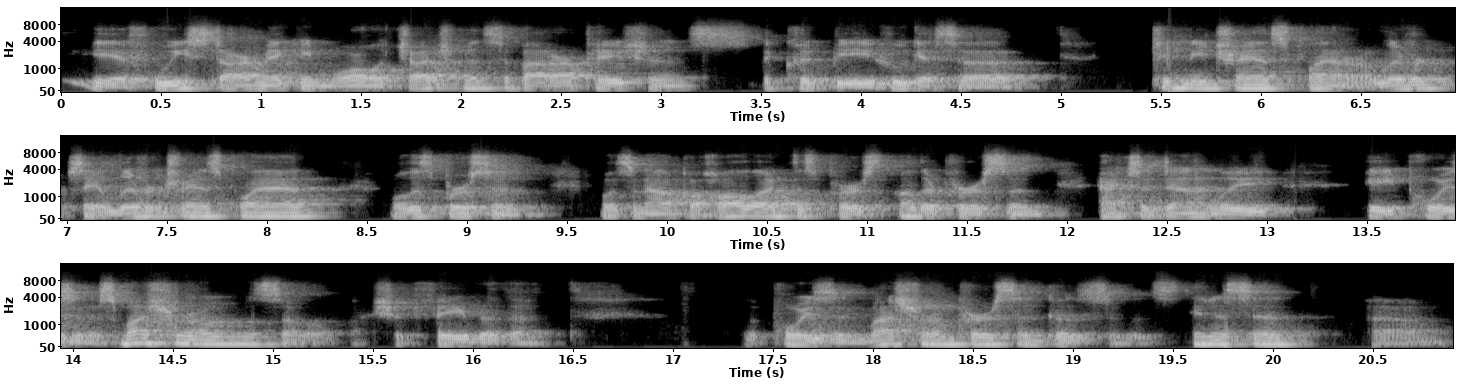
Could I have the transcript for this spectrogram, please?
If we start making moral judgments about our patients, it could be who gets a kidney transplant or a liver, say a liver transplant. Well, this person was an alcoholic. This person, other person, accidentally ate poisonous mushrooms, so I should favor the the poison mushroom person because it was innocent. Um,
